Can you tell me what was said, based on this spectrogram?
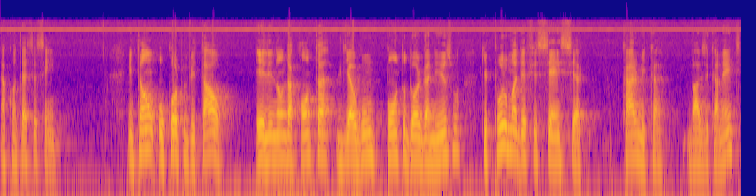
Acontece assim. Então, o corpo vital, ele não dá conta de algum ponto do organismo que por uma deficiência kármica, basicamente,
